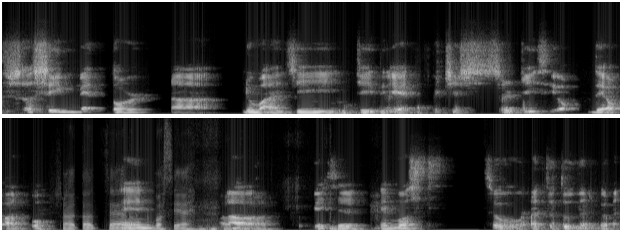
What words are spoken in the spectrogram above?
sa same mentor na dumaan si JDN, which is Sir JC O- De Ocampo. Shoutout sa And- boss yan. Ah. Okay, sir. Eh, boss. So, natutunan ko na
